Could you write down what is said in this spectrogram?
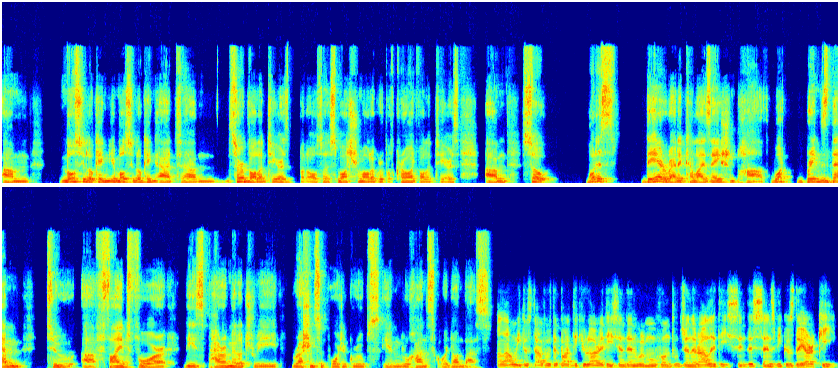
Um, mostly looking you're mostly looking at um, serb volunteers but also a much smaller group of croat volunteers um, so what is their radicalization path? What brings them to uh, fight for these paramilitary Russian supported groups in Luhansk or Donbass? Allow me to start with the particularities and then we'll move on to generalities in this sense because they are key.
